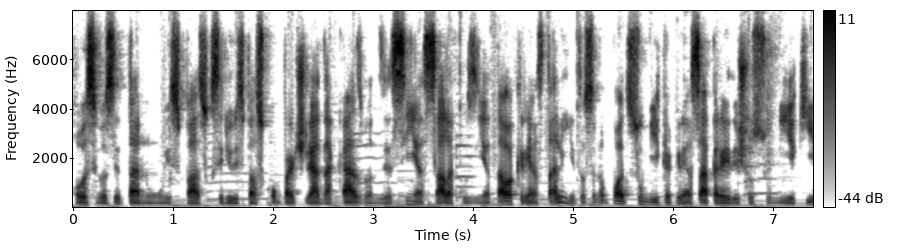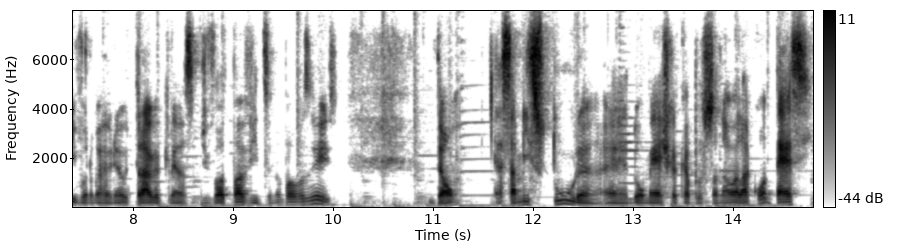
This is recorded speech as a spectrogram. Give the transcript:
ou se você está num espaço que seria o espaço compartilhado da casa, vamos dizer assim, a sala, a cozinha tal, a criança está ali, então você não pode sumir com a criança, ah, peraí, deixa eu sumir aqui, vou numa reunião e trago a criança de volta para a vida, você não pode fazer isso. Então, essa mistura é, doméstica com a profissional, ela acontece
